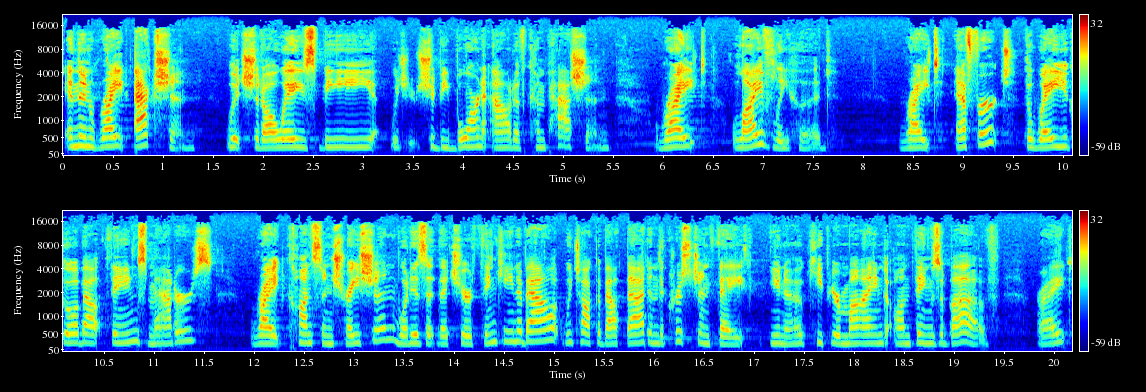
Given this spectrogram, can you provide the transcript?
And then right action, which should always be, which should be born out of compassion. Right livelihood, right effort, the way you go about things matters. Right concentration, what is it that you're thinking about? We talk about that in the Christian faith, you know, keep your mind on things above, right?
